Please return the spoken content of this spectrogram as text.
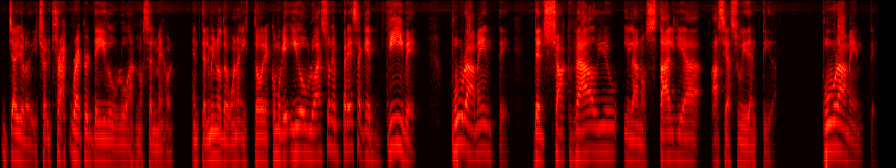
ya yo lo he dicho, el track record de IWA no es el mejor en términos de buena historia. Es como que IWA es una empresa que vive puramente del shock value y la nostalgia hacia su identidad. Puramente.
